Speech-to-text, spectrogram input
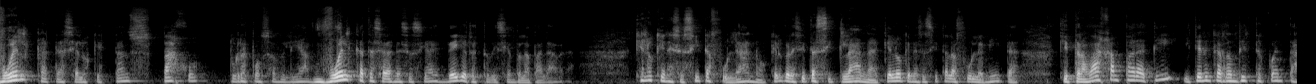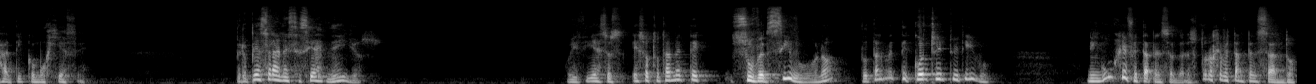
Vuélcate hacia los que están bajo tu responsabilidad, vuélcate hacia las necesidades de ellos, te está diciendo la palabra. ¿Qué es lo que necesita fulano? ¿Qué es lo que necesita ciclana? ¿Qué es lo que necesita la fulanita? Que trabajan para ti y tienen que rendirte cuentas a ti como jefe. Pero piensa en las necesidades de ellos. Hoy día eso es, eso es totalmente subversivo, ¿no? Totalmente contraintuitivo. Ningún jefe está pensando en eso. Todos los jefes están pensando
